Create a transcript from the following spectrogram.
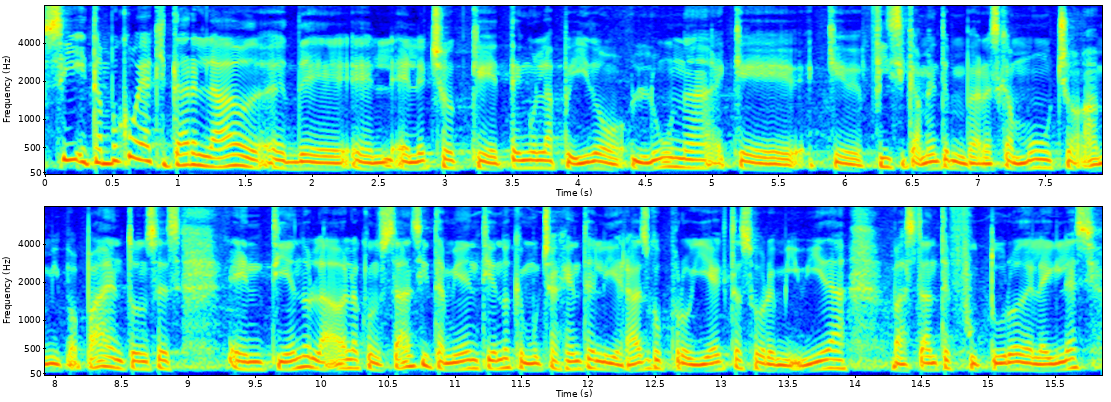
Sí, y tampoco voy a quitar el lado del de, el, hecho que tengo el apellido Luna, que, que, físicamente me parezca mucho a mi papá. Entonces entiendo el lado de la constancia y también entiendo que mucha gente del liderazgo proyecta sobre mi vida bastante futuro de la iglesia,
